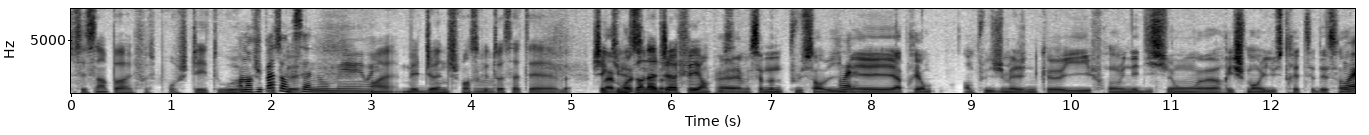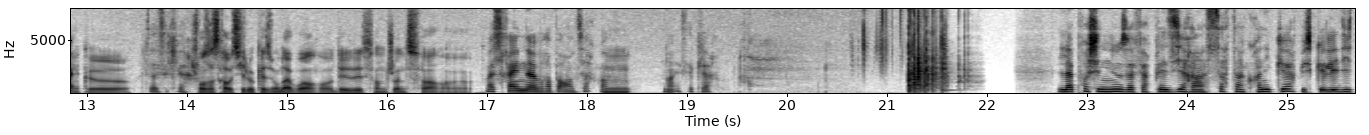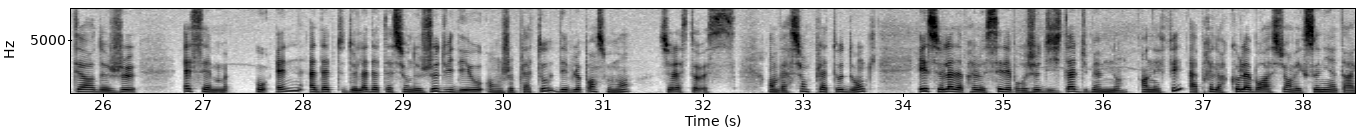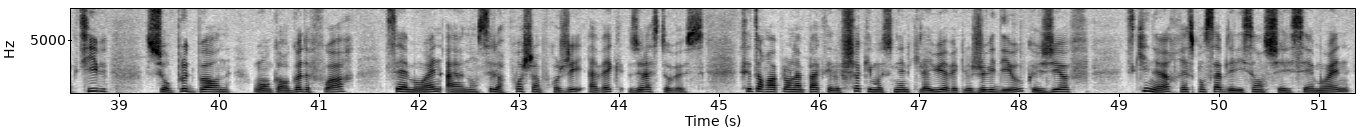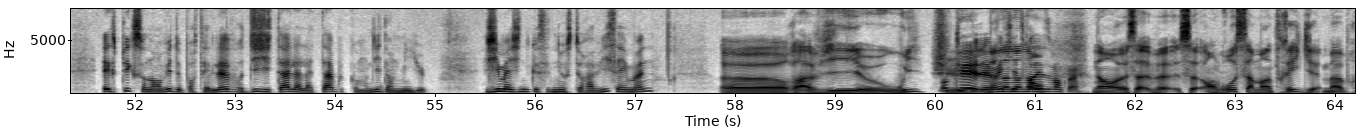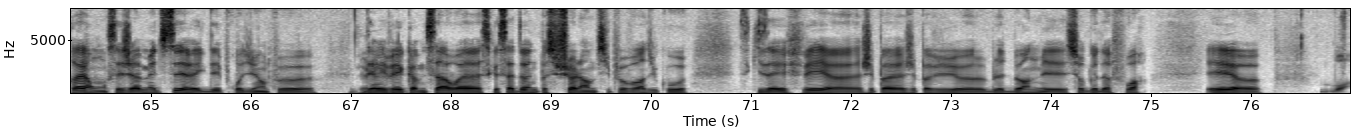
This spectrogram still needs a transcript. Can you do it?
Euh, c'est sympa, il faut se projeter et tout. On euh, n'en je fait pas tant que, ça nous, mais ouais. Ouais. Mais John, je pense que Mm. toi ça t'est. bah, je sais Bah, que tu moi, nous en ça as me déjà fait en plus. Ouais, mais ça me donne plus envie. Ouais. Mais après, en, en plus, j'imagine qu'ils feront une édition euh, richement illustrée de ces dessins. Ouais. Donc, euh, Ça c'est clair. je pense que ça sera aussi l'occasion d'avoir euh, des dessins de John Sfar. euh, Ouais, ce sera une œuvre à part entière quoi. mm. Ouais, c'est clair. La prochaine news va faire plaisir à un certain chroniqueur puisque l'éditeur de jeux SMON adapte de l'adaptation de jeux de vidéo en jeu plateau, développe en ce moment The Last of Us, en version plateau donc, et cela d'après le célèbre jeu digital du même nom. En effet, après leur collaboration avec Sony Interactive sur Bloodborne ou encore God of War, CMON a annoncé leur prochain projet avec The Last of Us. C'est en rappelant l'impact et le choc émotionnel qu'il a eu avec le jeu vidéo que Geoff Skinner, responsable des licences chez CMON, explique son envie de porter l'œuvre digitale à la table, comme on dit dans le milieu. J'imagine que cette news te ravit, Simon. Euh, ravi, euh, oui. je Ok, suis- le non, mec non, est non, trop non. décevant, quoi. Non, euh, ça- ça- en gros, ça m'intrigue, mais après, on sait jamais, tu sais, avec des produits un peu euh, dérivés comme ça, ouais, ce que ça donne, parce que je suis allé un petit peu voir, du coup, ce qu'ils avaient fait. euh, j'ai pas, j'ai pas vu euh, Bloodborne, mais sur God of War. Et euh, bon,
